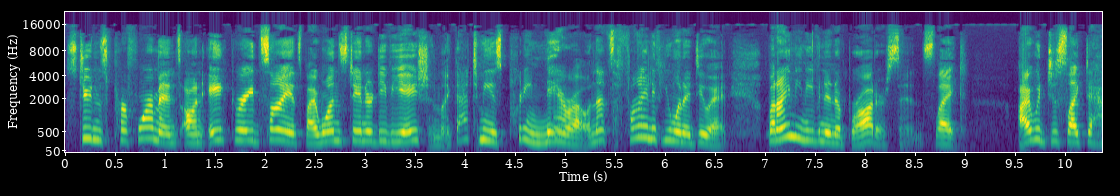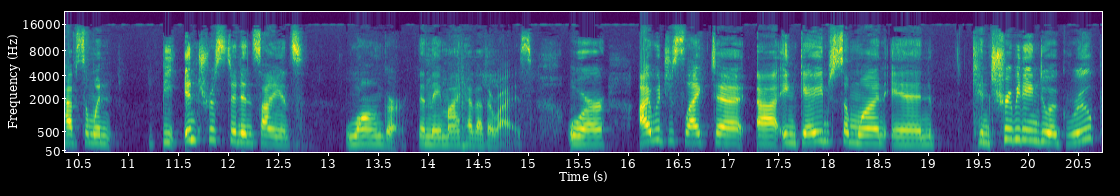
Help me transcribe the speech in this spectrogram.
students' performance on eighth grade science by one standard deviation. Like that to me is pretty narrow, and that's fine if you want to do it. But I mean even in a broader sense, like I would just like to have someone be interested in science longer than they might have otherwise. Or I would just like to uh, engage someone in contributing to a group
